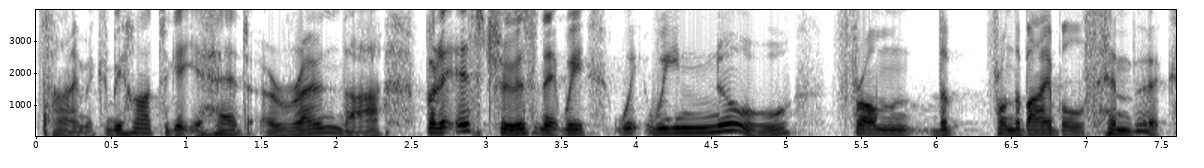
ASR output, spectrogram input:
It can be hard to get your head around that, but it is true, isn't it? We, we, we know from the, from the Bible's hymn book,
